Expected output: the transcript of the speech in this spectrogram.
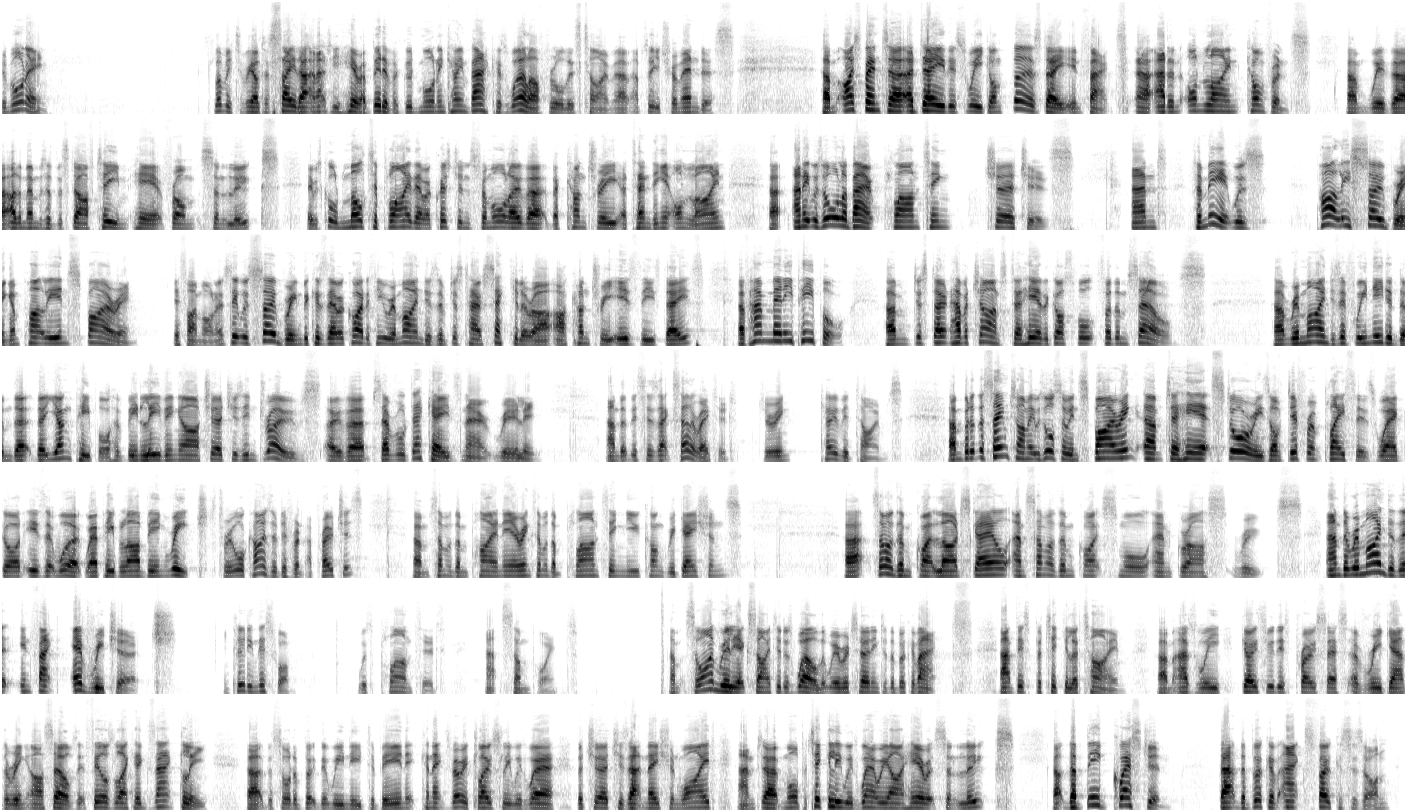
Good morning. It's lovely to be able to say that and actually hear a bit of a good morning coming back as well after all this time. Uh, absolutely tremendous. Um, I spent uh, a day this week, on Thursday, in fact, uh, at an online conference um, with uh, other members of the staff team here from St. Luke's. It was called Multiply. There were Christians from all over the country attending it online. Uh, and it was all about planting churches. And for me, it was partly sobering and partly inspiring, if I'm honest. It was sobering because there were quite a few reminders of just how secular our, our country is these days, of how many people um, just don't have a chance to hear the gospel for themselves. Uh, reminders, if we needed them, that, that young people have been leaving our churches in droves over several decades now, really, and that this has accelerated during COVID times. Um, but at the same time, it was also inspiring um, to hear stories of different places where God is at work, where people are being reached through all kinds of different approaches. Um, some of them pioneering, some of them planting new congregations, uh, some of them quite large scale, and some of them quite small and grassroots. And the reminder that, in fact, every church, including this one, was planted at some point. Um, so I'm really excited as well that we're returning to the book of Acts at this particular time um, as we go through this process of regathering ourselves. It feels like exactly uh, the sort of book that we need to be in. It connects very closely with where the church is at nationwide, and uh, more particularly with where we are here at St. Luke's. Uh, the big question that the book of Acts focuses on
